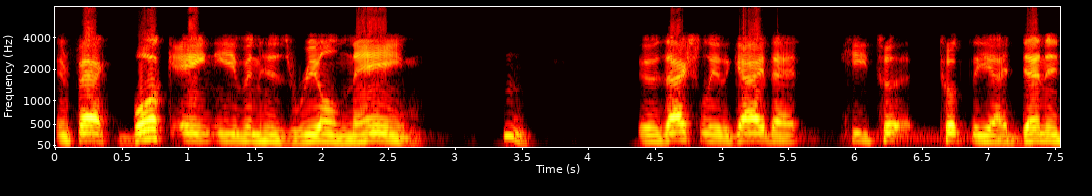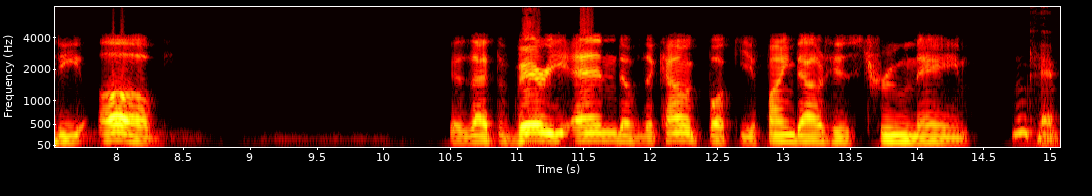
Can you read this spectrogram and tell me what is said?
In fact, Book ain't even his real name. Hmm. It was actually the guy that he took took the identity of. Because at the very end of the comic book, you find out his true name. Okay.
